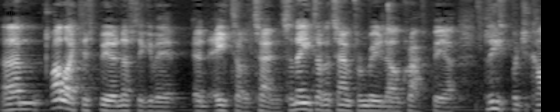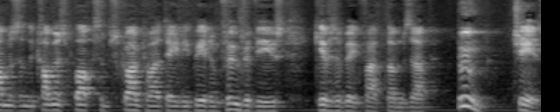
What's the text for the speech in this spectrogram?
Um, I like this beer enough to give it an 8 out of 10. It's an 8 out of 10 from Real Ale Craft Beer. Please put your comments in the comments box, subscribe to our daily beer and food reviews, give us a big fat thumbs up. Boom. Cheers.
